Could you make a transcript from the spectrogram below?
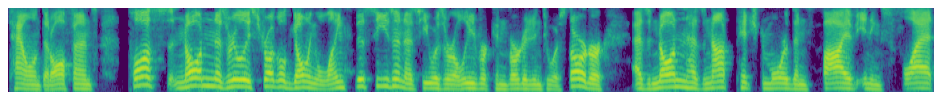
talented offense. Plus, Naughton has really struggled going length this season as he was a reliever converted into a starter, as Naughton has not pitched more than five innings flat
